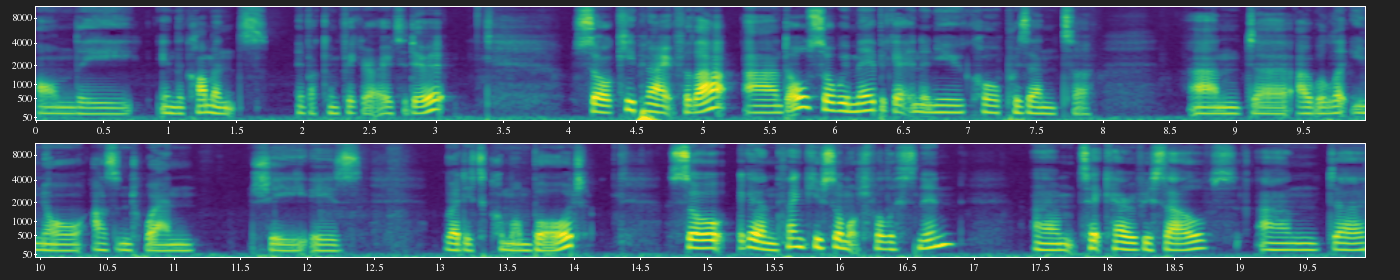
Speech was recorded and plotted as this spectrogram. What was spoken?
on the in the comments if I can figure out how to do it. So keep an eye out for that, and also we may be getting a new co-presenter, and uh, I will let you know as and when she is ready to come on board. So, again, thank you so much for listening. Um, take care of yourselves, and uh,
